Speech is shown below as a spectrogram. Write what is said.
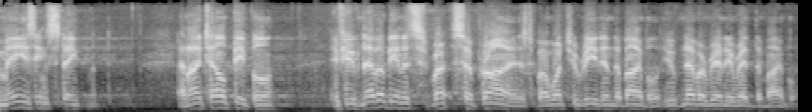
amazing statement. And I tell people, if you've never been surprised by what you read in the Bible, you've never really read the Bible.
